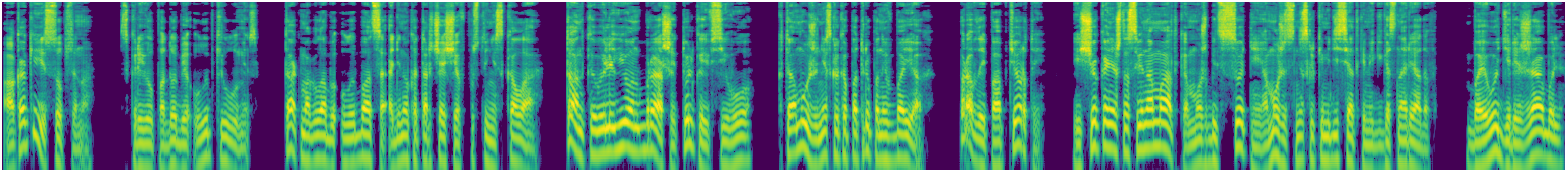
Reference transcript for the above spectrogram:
«А какие, собственно?» скривил подобие улыбки Лумис. Так могла бы улыбаться одиноко торчащая в пустыне скала. Танковый легион брашей, только и всего. К тому же несколько потрепанный в боях. Правда и пообтертый. Еще, конечно, свиноматка, может быть с сотней, а может с несколькими десятками гигаснарядов. Боевой дирижабль,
